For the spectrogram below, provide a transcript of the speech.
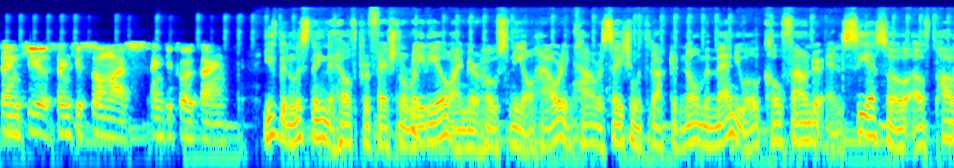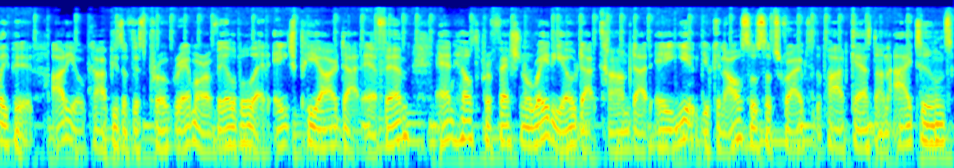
Thank you. Thank you so much. Thank you for your time. You've been listening to Health Professional Radio. I'm your host, Neil Howard, in conversation with Dr. Noam Emanuel, co-founder and CSO of Polypid. Audio copies of this program are available at hpr.fm and healthprofessionalradio.com.au. You can also subscribe to the podcast on iTunes,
